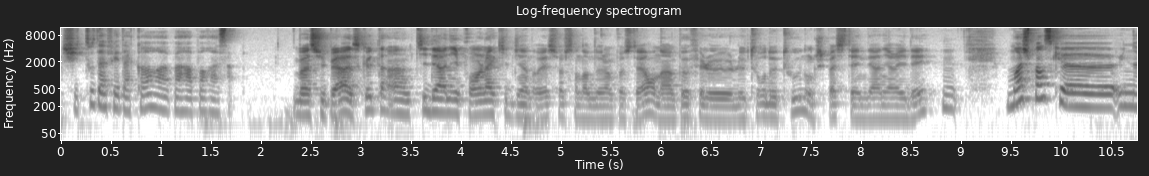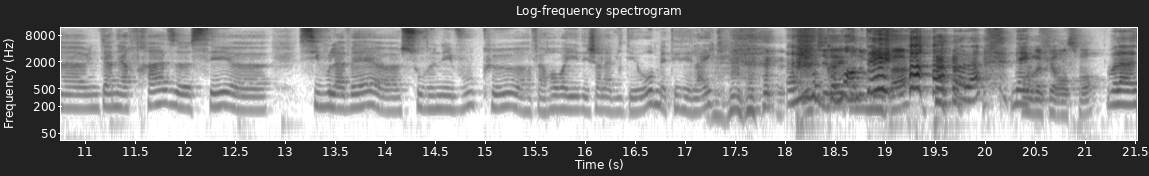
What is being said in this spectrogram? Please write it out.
Je suis tout à fait d'accord par rapport à ça. Bah super, est-ce que tu as un petit dernier point là qui te viendrait sur le syndrome de l'imposteur? On a un peu fait le, tour de tout, donc je sais pas si tu as une dernière idée. Hmm. Moi je pense que une, une dernière phrase c'est euh, si vous l'avez, euh, souvenez-vous que, enfin revoyez déjà la vidéo, mettez des likes, des commentez, pas voilà. Mais, pour le référencement. Voilà,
